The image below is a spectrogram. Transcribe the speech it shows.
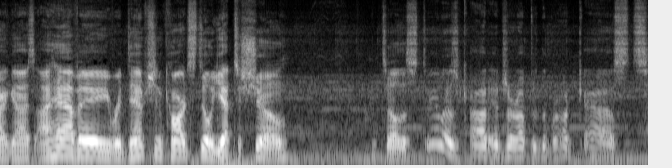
Right, guys. I have a redemption card still yet to show. Until the Steelers card interrupted the broadcasts.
